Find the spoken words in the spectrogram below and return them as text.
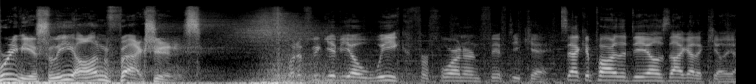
Previously on Factions. What if we give you a week for 450k? Second part of the deal is I gotta kill you.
